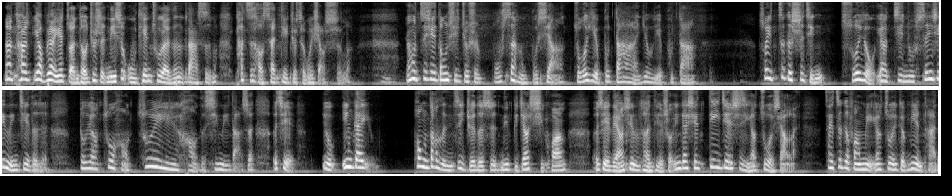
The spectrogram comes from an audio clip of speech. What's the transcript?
那他要不要也转头？就是你是五天出来的那个大师嘛，他只好三天就成为小师了。然后这些东西就是不上不下，左也不搭，右也不搭。所以这个事情，所有要进入身心灵界的人都要做好最好的心理打算，而且有应该碰到了你自己觉得是你比较喜欢而且良性的团体的时候，应该先第一件事情要做下来，在这个方面要做一个面谈，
